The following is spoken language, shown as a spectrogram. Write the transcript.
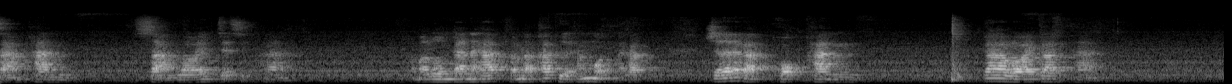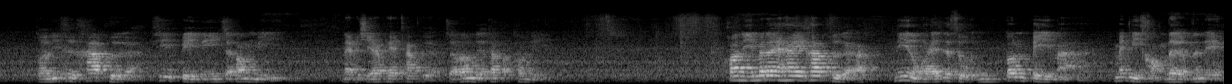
3,375 เอามารวมกันนะครับสำหรับค่าเผื่อทั้งหมดนะครับ จะได้เท่ากับ6,995 ตัวนี้คือค่าเผื่อที่ปีนี้จะต้องมีในบัญชีประเภทค่าเผื่อ จะต้องเหลือเท่ากับเท่านี้ ข้อนี้ไม่ได้ให้ค่าเผื่อนี่หลงไหลจะศูนย์ต้นปีมา ไม่มีของเดิมนั่นเอง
